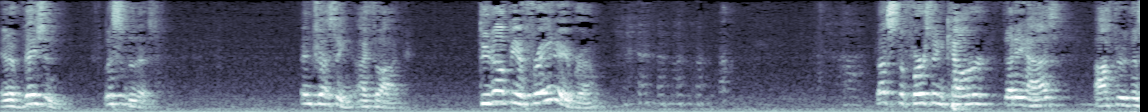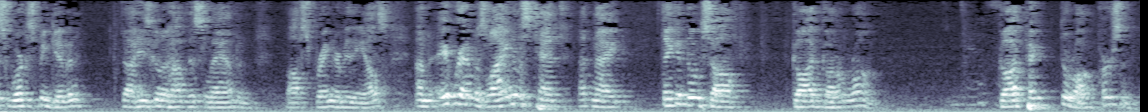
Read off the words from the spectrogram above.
in a vision. Listen to this. Interesting, I thought. Do not be afraid, Abraham. That's the first encounter that he has after this word has been given, that he's going to have this land and offspring and everything else. And Abraham is lying in his tent at night, thinking to himself, God got it wrong. God picked the wrong person.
